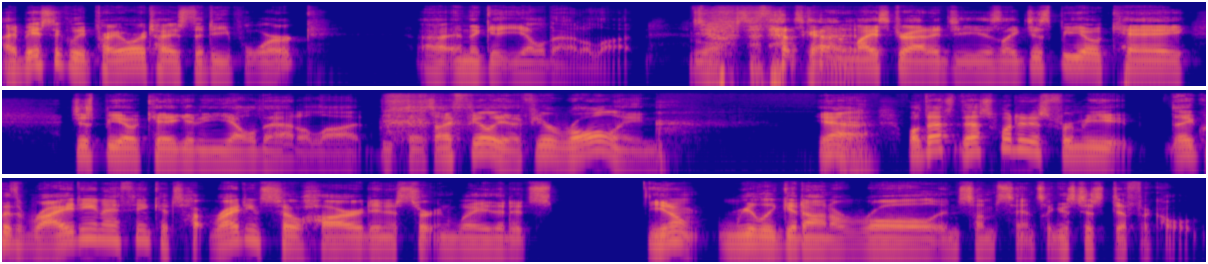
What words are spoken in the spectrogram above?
I basically prioritize the deep work uh, and then get yelled at a lot. Yeah, So that's got kind of it. my strategy is like just be okay, just be okay getting yelled at a lot because I feel you. If you're rolling, yeah. Yeah. Well, that's that's what it is for me. Like with writing, I think it's writing so hard in a certain way that it's you don't really get on a roll in some sense. Like it's just difficult.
